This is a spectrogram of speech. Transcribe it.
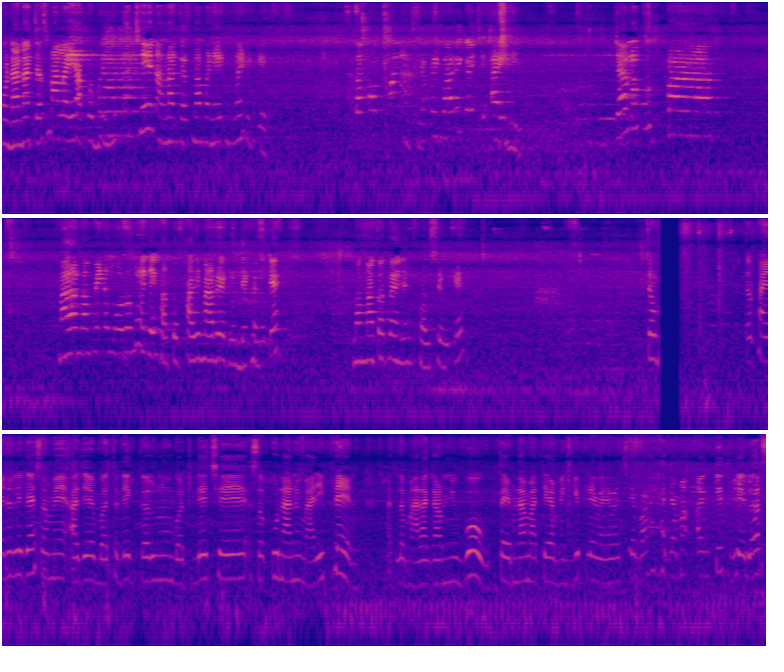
મોઢાના ચશ્મા લઈ આપો ભાઈઓ છે નાના ચશ્મા, પણ એક નહીં કે. ચાલો પુષ્પા મારા મમ્મીનું મોઢું નહીં દેખાતું, ખાલી મારું એટલું દેખાયું કે મમ્મા તો કઈ ખોલશે એવું કે તો ફાઇનલી ગાઈસ અમે આજે બર્થડે ગર્લનું બર્થડે છે, શકુનાની મારી ફ્રેન્ડ મતલબ મારા ગામની બહુ તો એમના માટે અમે ગિફ્ટ લેવા આવ્યા છે. મહારાજામાં અંકિત જ્વેલર્સ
